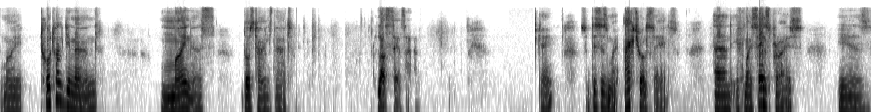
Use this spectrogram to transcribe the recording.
my total demand minus those times that lost sales happen. Okay, so this is my actual sales, and if my sales price is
